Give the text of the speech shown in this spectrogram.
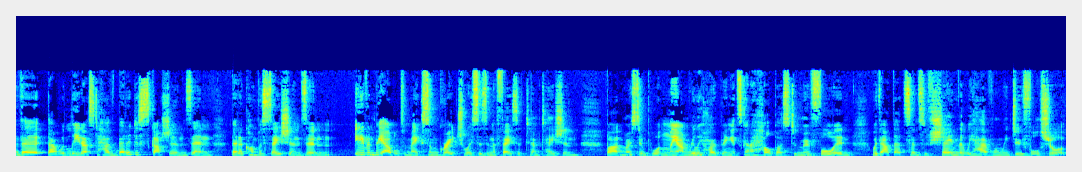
that that would lead us to have better discussions and better conversations and even be able to make some great choices in the face of temptation. But most importantly, I'm really hoping it's going to help us to move forward without that sense of shame that we have when we do fall short.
